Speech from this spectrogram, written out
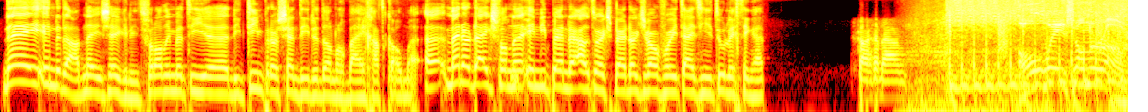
Nee, inderdaad. Nee, zeker niet. Vooral niet met die, die 10% die er dan nog bij gaat komen. Menno Dijks van Independent Auto Expert, dankjewel voor je tijd en je toelichtingen. Graag gedaan. Always on the road.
